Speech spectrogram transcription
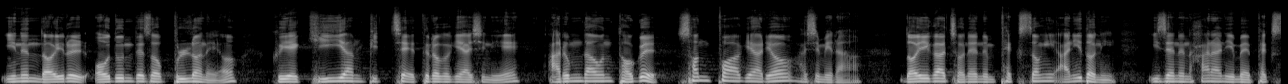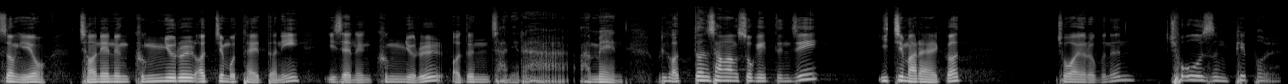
이는 너희를 어두운 데서 불러내어 그의 기이한 빛에 들어가게 하시니에 아름다운 덕을 선포하게 하려 하심이라. 너희가 전에는 백성이 아니더니 이제는 하나님의 백성이요 전에는 극류를 얻지 못하였더니 이제는 극류를 얻은 자니라. 아멘. 우리가 어떤 상황 속에 있든지 잊지 말아야 할 것. 저와 여러분은 chosen people.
